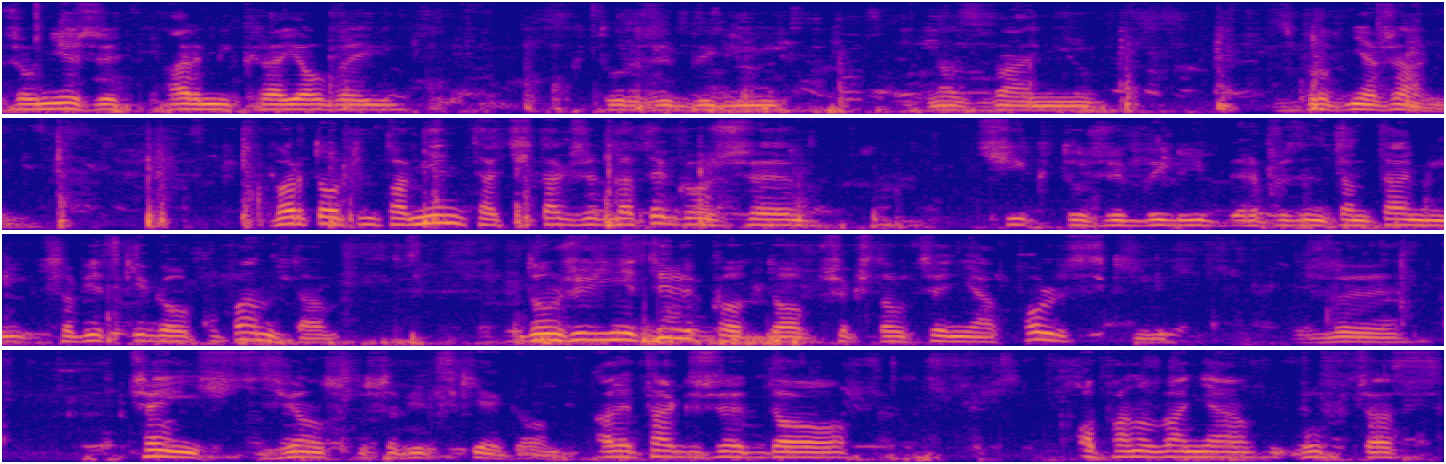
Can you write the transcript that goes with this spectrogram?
żołnierzy Armii Krajowej, którzy byli nazwani zbrodniarzami. Warto o tym pamiętać także dlatego, że ci, którzy byli reprezentantami sowieckiego okupanta, dążyli nie tylko do przekształcenia Polski w część Związku Sowieckiego, ale także do opanowania wówczas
